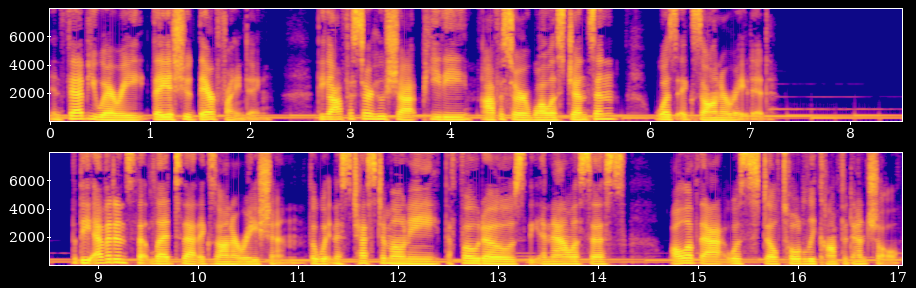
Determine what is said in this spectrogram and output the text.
In February, they issued their finding. The officer who shot Petey, Officer Wallace Jensen, was exonerated. But the evidence that led to that exoneration, the witness testimony, the photos, the analysis, all of that was still totally confidential.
